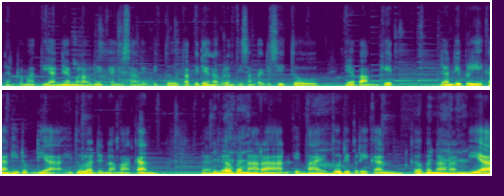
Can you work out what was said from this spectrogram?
dan kematiannya melalui kayu salib itu tapi dia nggak berhenti sampai di situ dia bangkit dan diberikan hidup dia itulah dinamakan eh, kebenaran, kebenaran. kita wow. itu diberikan kebenaran, kebenaran dia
